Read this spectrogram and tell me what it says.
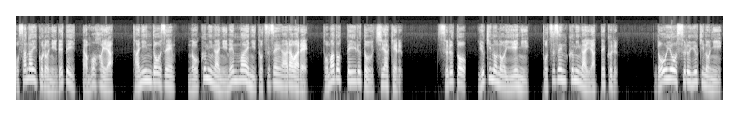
幼い頃に出て行ったもはや、他人同然、の組が2年前に突然現れ、戸惑っていると打ち明ける。すると、雪乃の家に、突然組がやってくる。動揺する雪乃に、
